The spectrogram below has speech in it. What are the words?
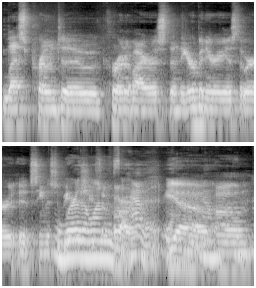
less prone to coronavirus than the urban areas where it seems to be. We're the ones so that have it. Yeah. yeah um,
